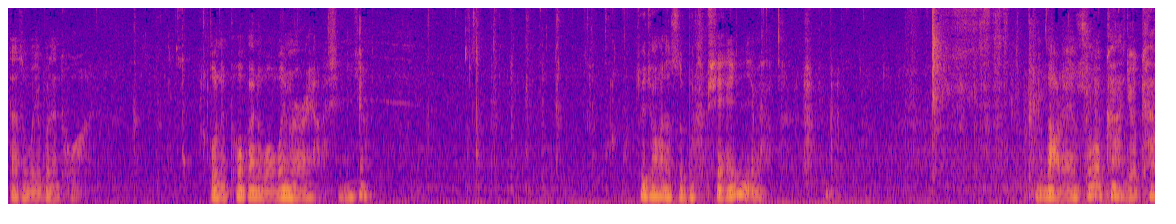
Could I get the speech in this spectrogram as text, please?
但是我也不能脱，不能破坏了我温文尔雅的形象。最重要的是不能便宜你们，老人说看就看。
